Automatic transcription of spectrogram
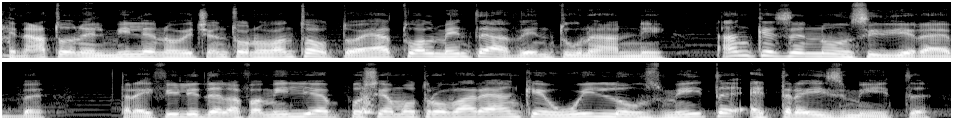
È nato nel 1998 e attualmente ha 21 anni, anche se non si direbbe. Tra i figli della famiglia possiamo trovare anche Willow Smith e Trey Smith,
